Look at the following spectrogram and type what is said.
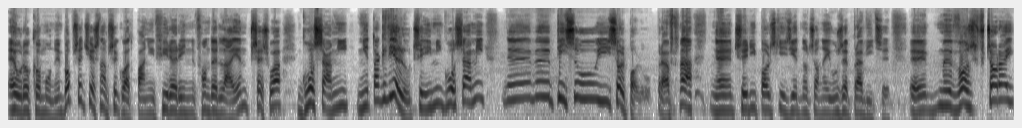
eurokomuny, bo przecież na przykład pani Führerin von der Leyen przeszła głosami nie tak wielu, czyimi głosami y, y, PiSu i Solpolu, prawda, E, czyli Polskiej Zjednoczonej Urze Prawicy. Wczoraj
